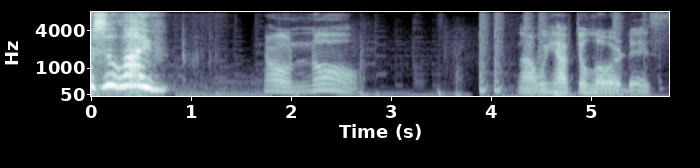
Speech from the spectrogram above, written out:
I'm still alive. Oh no! Now we have to lower this.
